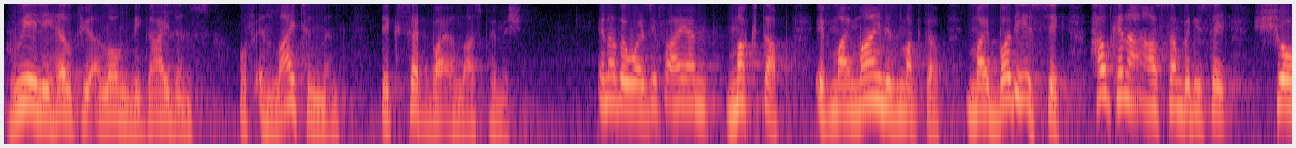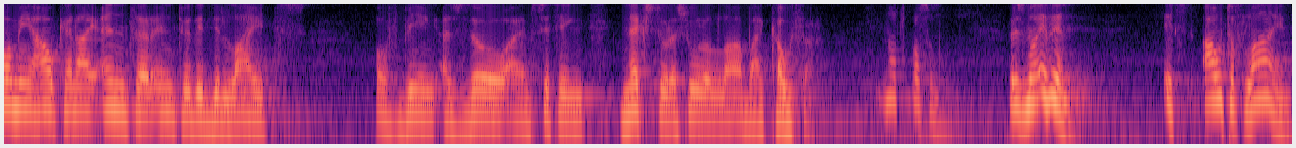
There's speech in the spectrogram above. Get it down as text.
really help you along the guidance of enlightenment except by Allah's permission. In other words, if I am mucked up, if my mind is mucked up, my body is sick, how can I ask somebody to say, Show me how can I enter into the delights of being as though I am sitting next to Rasulullah by Kawthar? Not possible. There is no idhn. It's out of line.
